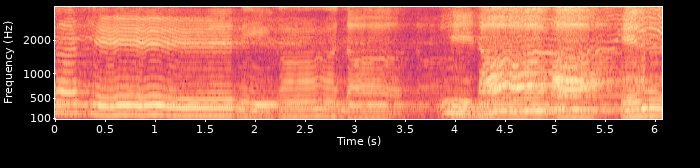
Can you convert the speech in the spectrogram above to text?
का सिर निकाला इलाहा इल्लल्लाह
